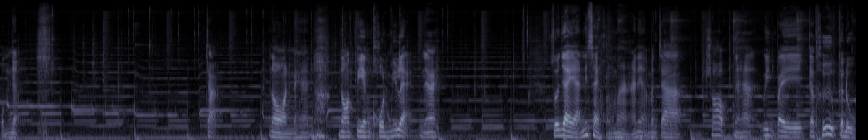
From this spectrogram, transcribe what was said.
ผมเนี่ย จะนอนนะฮะ นอนเตียงคนนี่แหละนะ ส่วนใหญ่อะนิสัยของหมาเนี่ยมันจะ ชอบนะฮะ วิ่งไปกระทืบกระดูก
